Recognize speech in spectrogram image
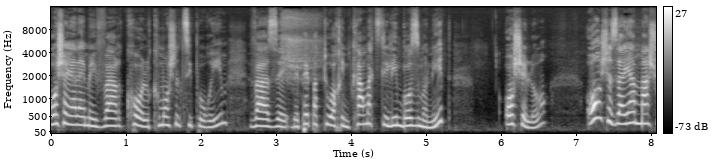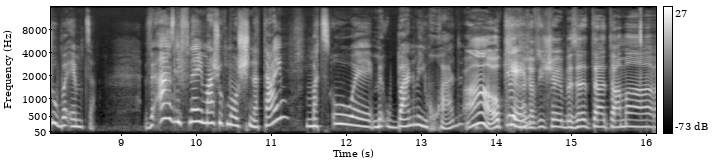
או שהיה להם איבר קול כמו של ציפורים, ואז אה, בפה פתוח עם כמה צלילים בו זמנית, או שלא, או שזה היה משהו באמצע. ואז לפני משהו כמו שנתיים, מצאו אה, מאובן מיוחד. אה, אוקיי, כן. חשבתי שבזה ט- תם ה-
